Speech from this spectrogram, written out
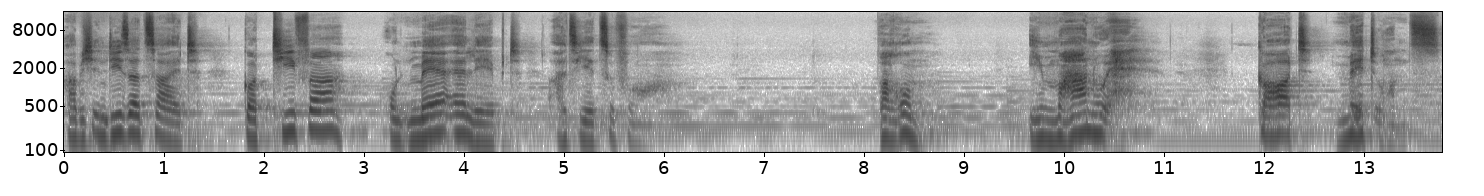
habe ich in dieser Zeit Gott tiefer und mehr erlebt als je zuvor. Warum? Immanuel, Gott mit uns.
